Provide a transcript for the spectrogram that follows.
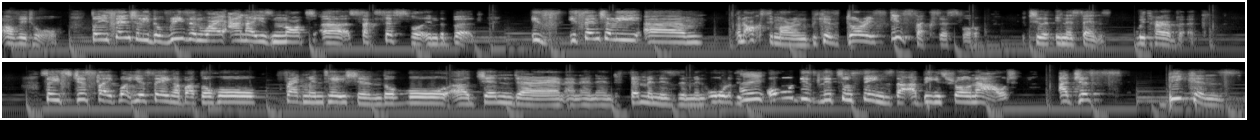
of it all. So essentially, the reason why Anna is not uh, successful in the book is essentially um, an oxymoron because Doris is successful to in a sense with her book. So it's just like what you're saying about the whole fragmentation, the whole uh, gender and, and, and, and feminism and all of this, I- all these little things that are being thrown out are just beacons.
